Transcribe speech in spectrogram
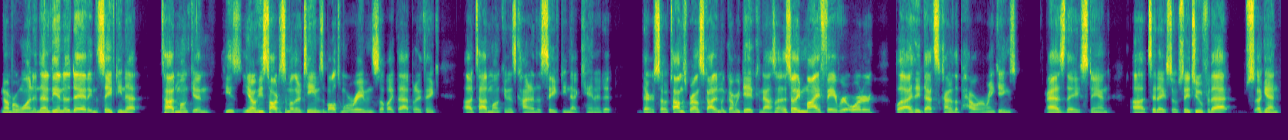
number one. And then at the end of the day, I think the safety net, Todd Monken, he's you know he's talked to some other teams, the Baltimore Ravens, stuff like that, but I think uh, Todd Monken is kind of the safety net candidate there. So Thomas Brown, Scotty Montgomery, Dave Canales, not necessarily my favorite order, but I think that's kind of the power rankings as they stand uh, today. So stay tuned for that. Again,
